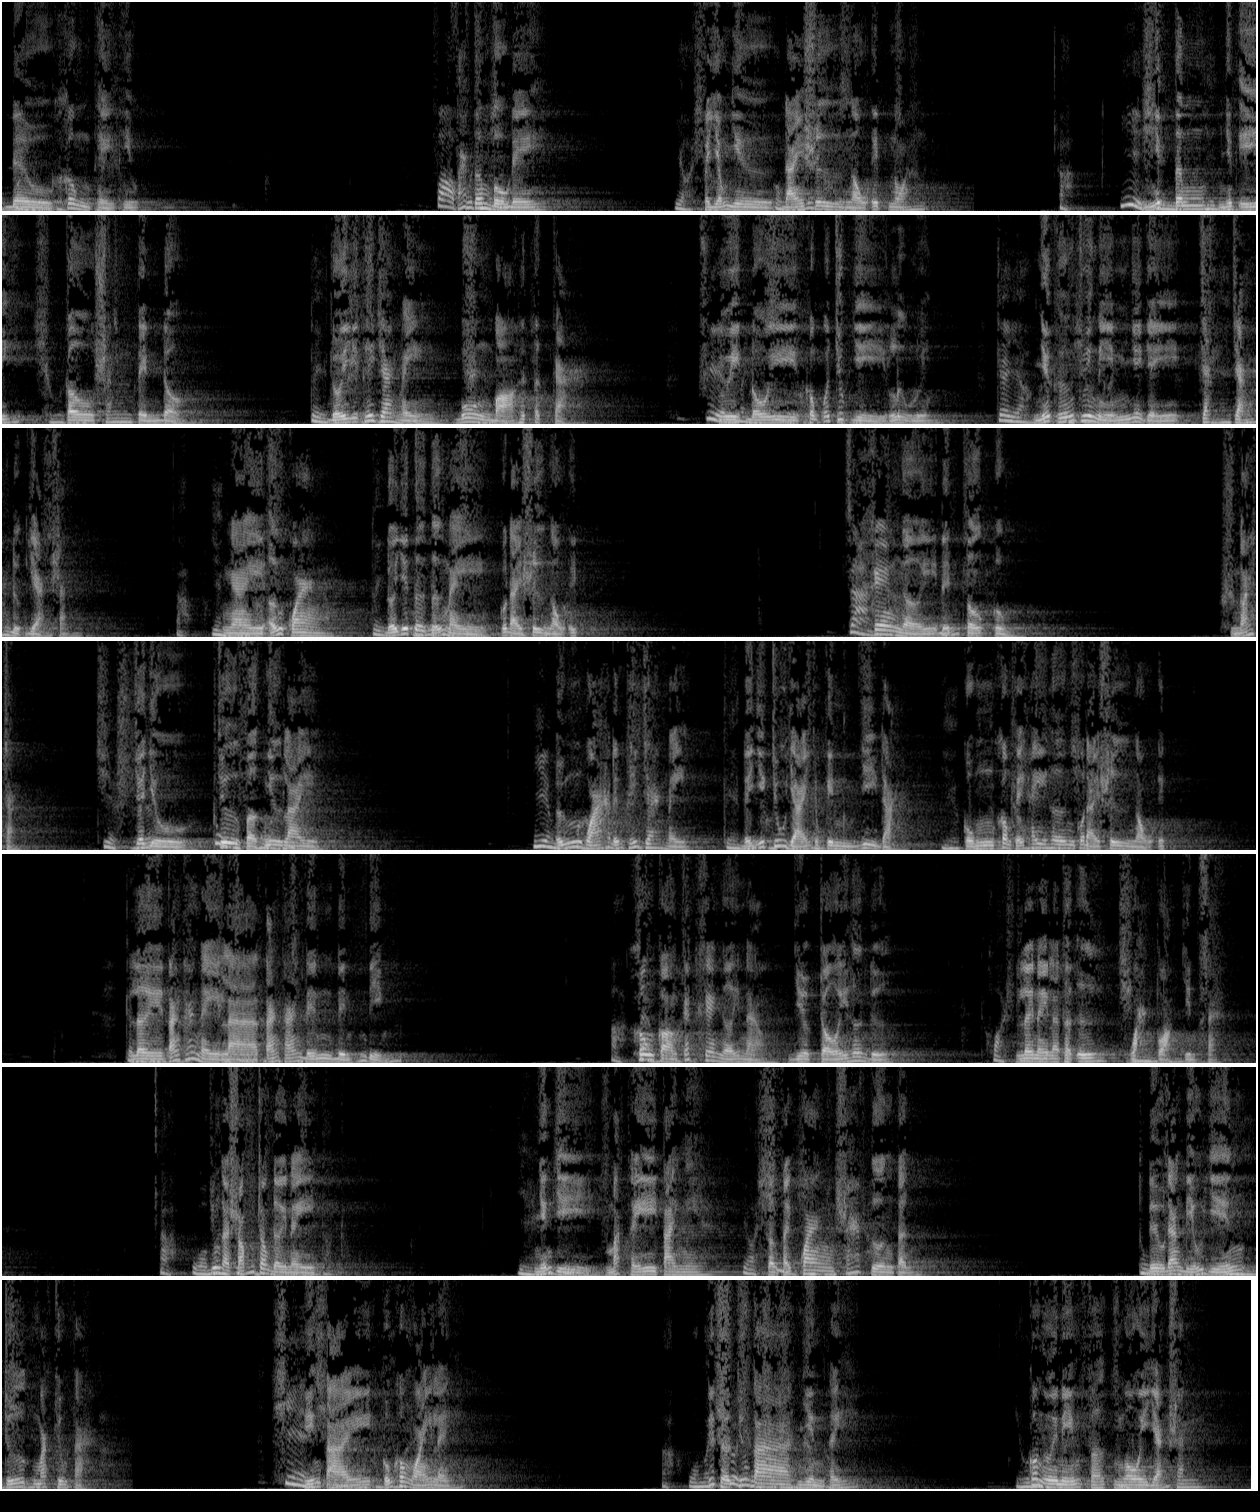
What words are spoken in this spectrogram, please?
Đều không thể thiếu Phát tâm Bồ Đề. Phải giống như Đại sư Ngẫu Ích nói. Nhất tâm nhất ý Cầu sanh tịnh độ. Đối với thế gian này Buông bỏ hết tất cả. Tuyệt đối không có chút gì lưu luyện Nhất hướng chuyên niệm như vậy Chắc chắn được giảng sanh Ngài Ấn Quang Đối với tư tưởng này của Đại sư Ngầu Ích. Khen ngợi đến tột cùng. Nói rằng, Cho dù chư Phật Như Lai Ứng hóa đến thế gian này Để viết chú giải trong Kinh Di Đà, Cũng không thể hay hơn của Đại sư Ngầu Ích. Lời tán thán này là tán thán đến đỉnh điểm. Không còn cách khen ngợi nào vượt trội hơn được. Lời này là thật ư? Hoàn toàn chính xác. Chúng ta sống trong đời này. Những gì mắt thấy tai nghe Cần phải quan sát tường tận Đều đang biểu diễn trước mắt chúng ta. Hiện tại cũng không ngoại lệ. Thiết thực chúng ta nhìn thấy Có người niệm Phật ngồi giảng sanh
